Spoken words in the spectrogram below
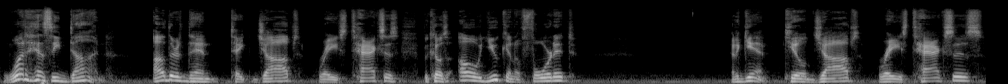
What has he done? Other than take jobs, raise taxes because, oh, you can afford it. And again, kill jobs, raise taxes,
